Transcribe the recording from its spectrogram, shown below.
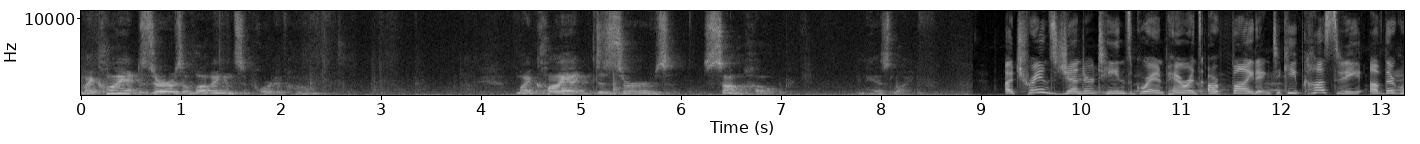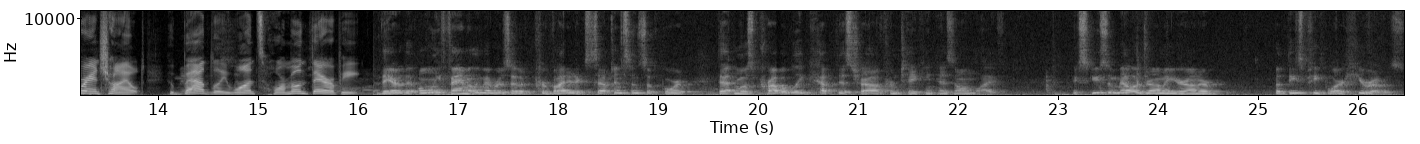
My client deserves a loving and supportive home. My client deserves some hope in his life. A transgender teen's grandparents are fighting to keep custody of their grandchild, who badly wants hormone therapy. They are the only family members that have provided acceptance and support that most probably kept this child from taking his own life. Excuse the melodrama, Your Honor, but these people are heroes.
